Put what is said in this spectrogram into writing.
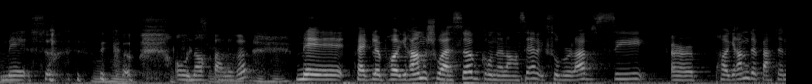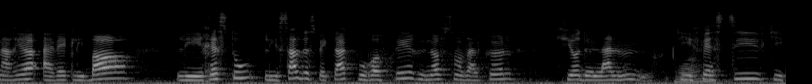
Mais ça, c'est Mhm. comme- on en reparlera. Mais fait que le programme Choix Sobre qu'on a lancé avec Sober Lab, c'est un programme de partenariat avec les bars, les restos, les salles de spectacle pour offrir une offre sans alcool qui a de l'allure, qui Wow. est festive, qui,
